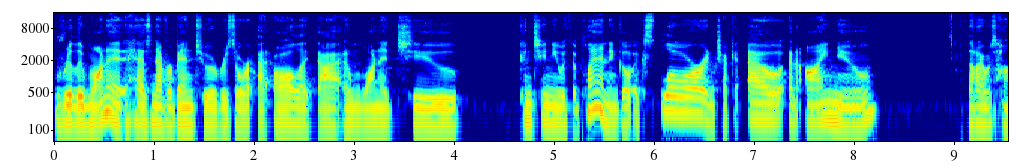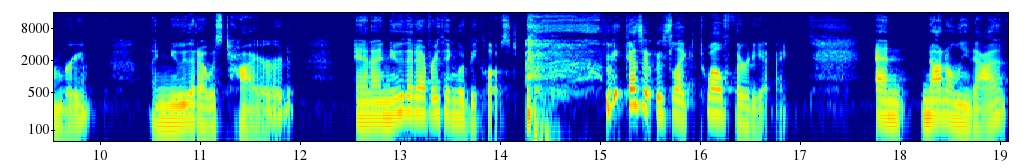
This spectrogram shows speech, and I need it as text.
really wanted, has never been to a resort at all like that, and wanted to continue with the plan and go explore and check it out. And I knew that I was hungry. I knew that I was tired and I knew that everything would be closed because it was like 12:30 at night. And not only that,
